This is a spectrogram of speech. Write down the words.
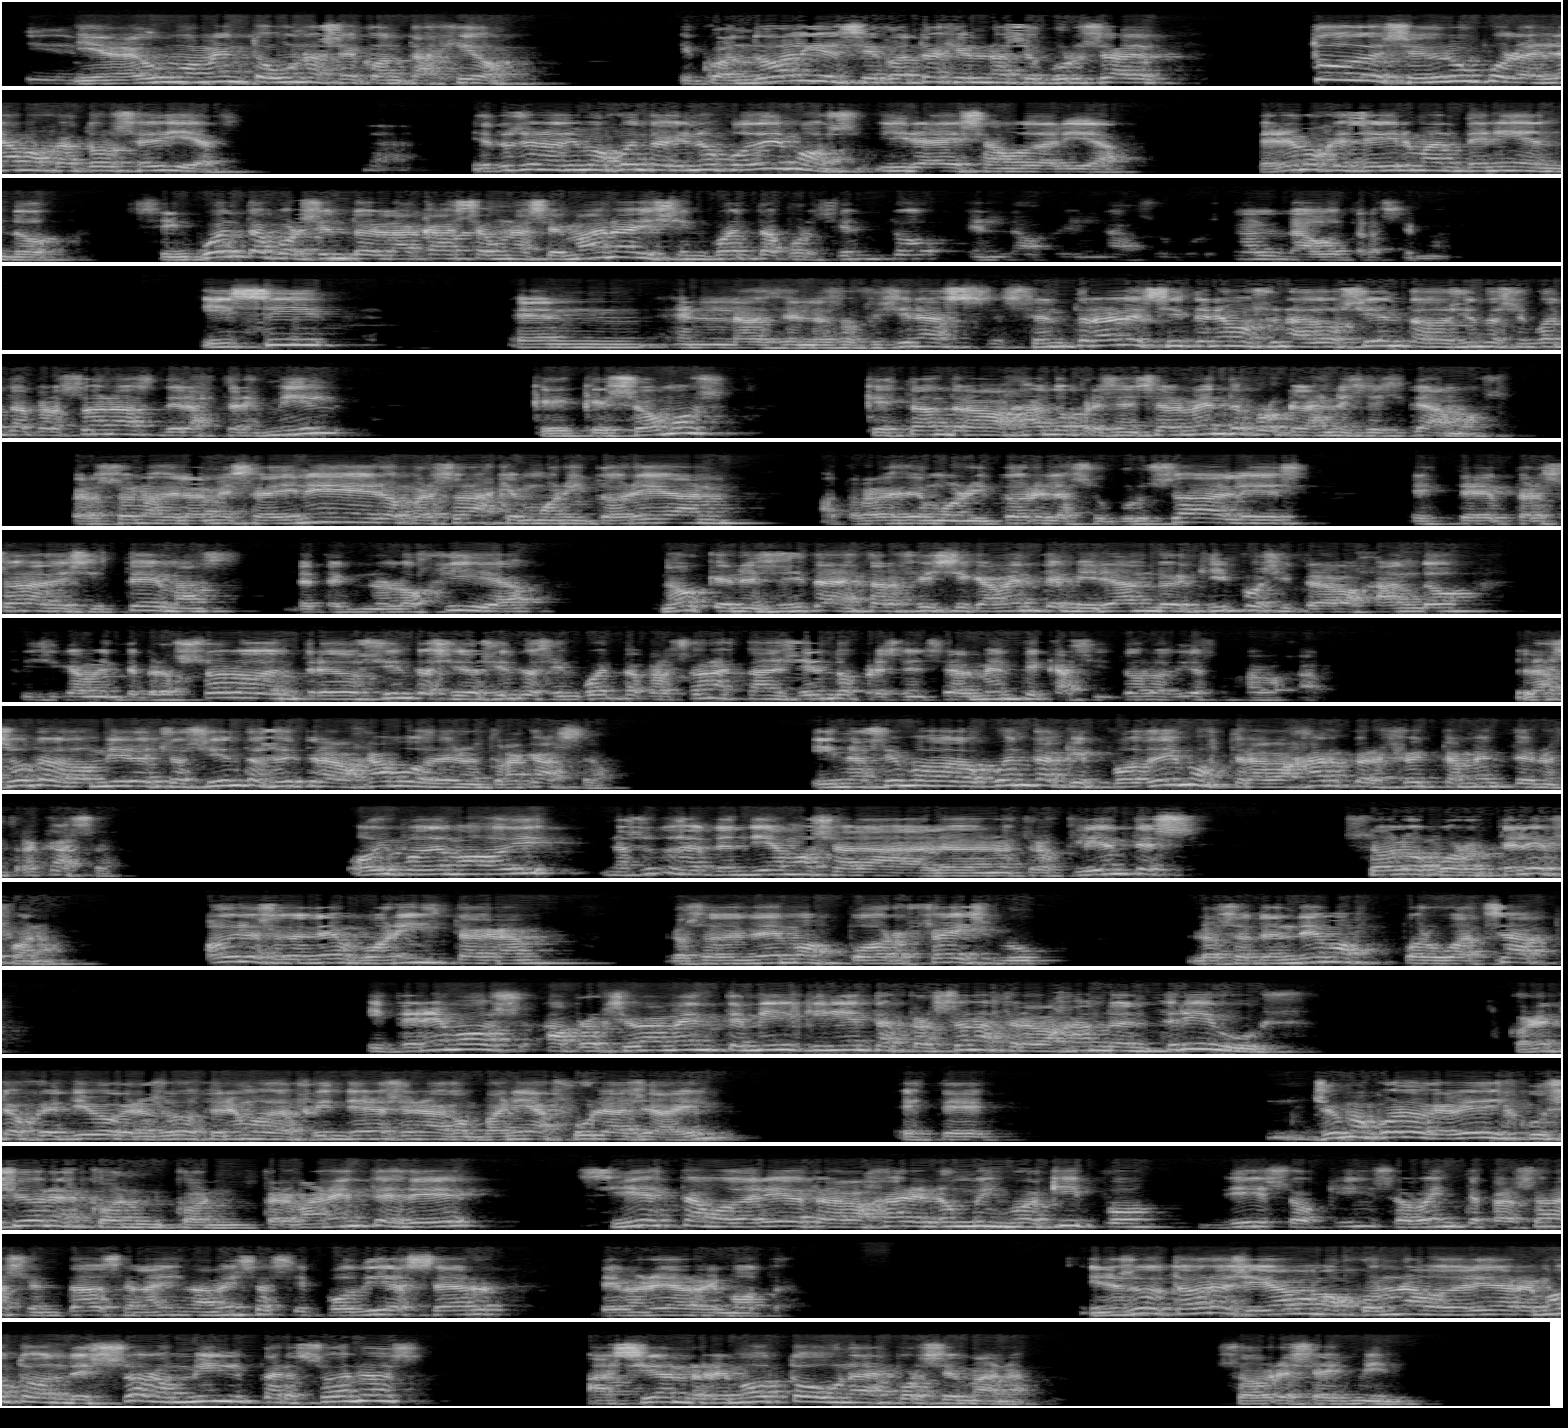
Y en algún momento uno se contagió. Y cuando alguien se contagia en una sucursal, todo ese grupo lo aislamos 14 días. Y entonces nos dimos cuenta que no podemos ir a esa modalidad. Tenemos que seguir manteniendo 50% en la casa una semana y 50% en la, en la sucursal la otra semana. Y sí, en, las, oficinas centrales sí tenemos unas 200, 250 personas de las 3.000 que, somos, que están trabajando presencialmente porque las necesitamos. Personas de la mesa de dinero, personas que monitorean a través de monitores las sucursales, este, personas de sistemas, de tecnología, que necesitan estar físicamente mirando equipos y trabajando físicamente, pero solo entre 200 y 250 personas están yendo presencialmente casi todos los días a trabajar. Las otras 2.800 hoy trabajamos de nuestra casa y nos hemos dado cuenta que podemos trabajar perfectamente en nuestra casa. Hoy podemos, hoy nosotros atendíamos a, a nuestros clientes solo por teléfono. Hoy los atendemos por Instagram, los atendemos por Facebook, los atendemos por WhatsApp, y tenemos aproximadamente 1.500 personas trabajando en tribus, con este objetivo que nosotros tenemos de fin de año ser una compañía full agile. Este, yo me acuerdo que había discusiones con, con, permanentes de si esta modalidad de trabajar en un mismo equipo, 10 o 15 o 20 personas sentadas en la misma mesa, se podía hacer de manera remota. Y nosotros hasta ahora llegábamos con una modalidad remota donde solo 1.000 personas hacían remoto una vez por semana, sobre 6.000.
